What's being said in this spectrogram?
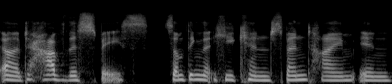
uh, to have this space, something that he can spend time in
